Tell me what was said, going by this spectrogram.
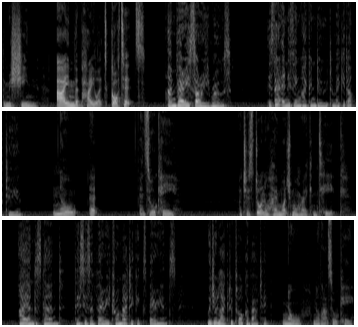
the machine. I'm the pilot. Got it? I'm very sorry, Rose. Is there anything I can do to make it up to you? No, it, it's okay. I just don't know how much more I can take. I understand. This is a very traumatic experience. Would you like to talk about it? No, no, that's okay.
